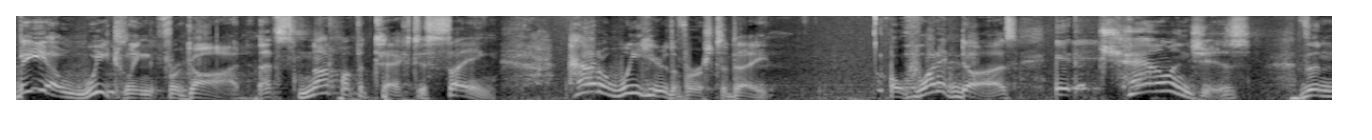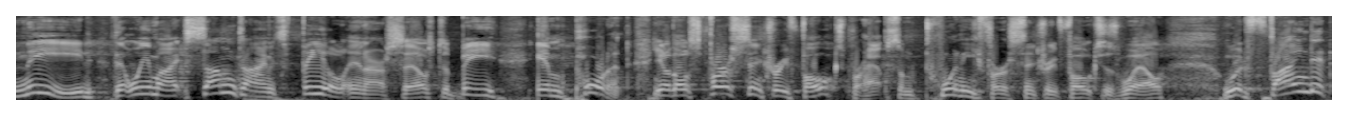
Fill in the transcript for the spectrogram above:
Be a weakling for God. That's not what the text is saying. How do we hear the verse today? Well, what it does, it challenges the need that we might sometimes feel in ourselves to be important. You know, those first century folks, perhaps some 21st century folks as well, would find it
